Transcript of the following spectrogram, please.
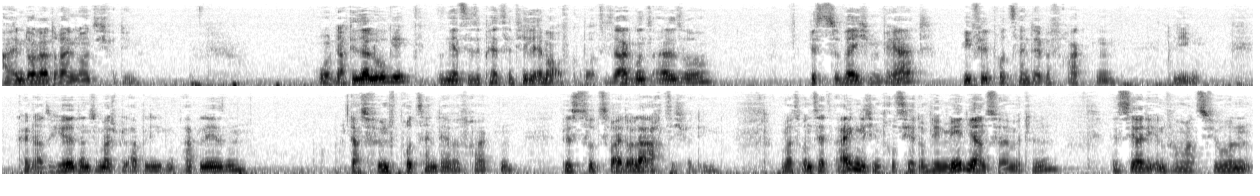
1,93 Dollar verdienen. Und nach dieser Logik sind jetzt diese Perzentile immer aufgebaut. Sie sagen uns also, bis zu welchem Wert wie viel Prozent der Befragten liegen. Wir können also hier dann zum Beispiel abliegen, ablesen, dass 5% der Befragten bis zu 2,80 Dollar verdienen. Und was uns jetzt eigentlich interessiert, um den Median zu ermitteln, ist ja die Information,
